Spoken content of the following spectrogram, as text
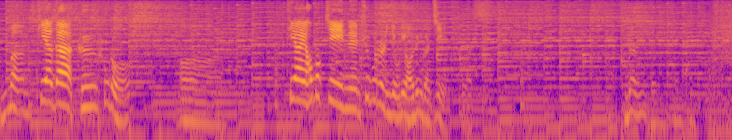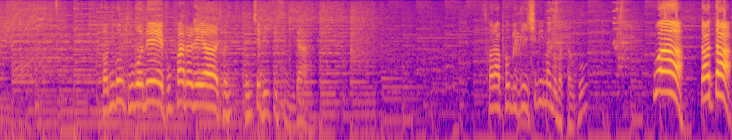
음, 뭐? 티아가 그 후로 어, 티아의 허벅지에 있는 튜브를 이제 우리 얻은 거지. 전공 두 번에 부파를 해야 전, 전체 밀 수 있습니다. 설화 포기비 12만 도받다고 와! 나왔다!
